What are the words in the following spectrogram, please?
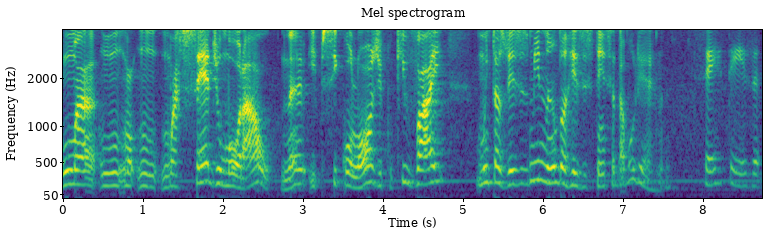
uma, um, um, um assédio moral né, e psicológico que vai muitas vezes minando a resistência da mulher. Né? Certeza.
